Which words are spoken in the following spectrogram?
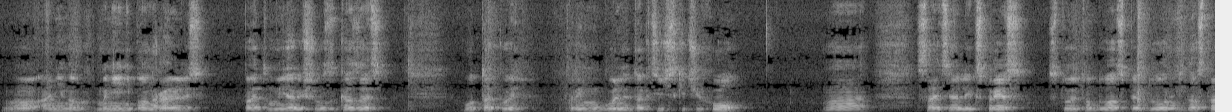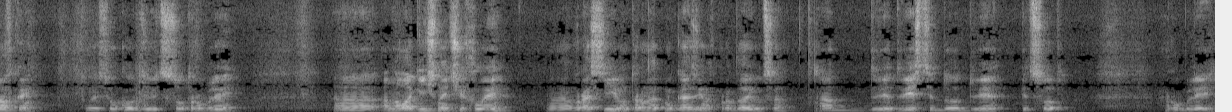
но они нам, мне не понравились Поэтому я решил заказать вот такой прямоугольный тактический чехол на сайте Алиэкспресс. Стоит он 25 долларов с доставкой, то есть около 900 рублей. А, аналогичные чехлы а, в России в интернет-магазинах продаются от 2200 до 2500 рублей.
